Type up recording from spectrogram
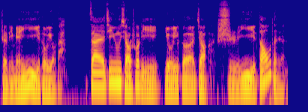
这里面亿都有的。在金庸小说里有一个叫史一刀的人。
